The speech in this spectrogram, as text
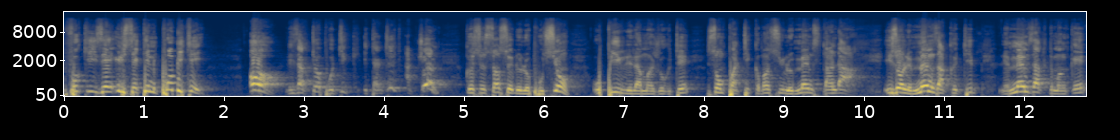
Il faut qu'ils aient une certaine probité. Or, les acteurs politiques étatiques actuels, que ce soit ceux de l'opposition ou pire de la majorité, sont pratiquement sur le même standard. Ils ont les mêmes archétypes, les mêmes actes manqués.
